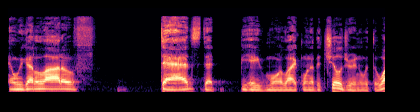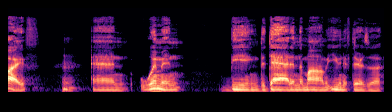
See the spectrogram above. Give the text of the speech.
And we got a lot of dads that behave more like one of the children with the wife, hmm. and women being the dad and the mom, even if there's a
